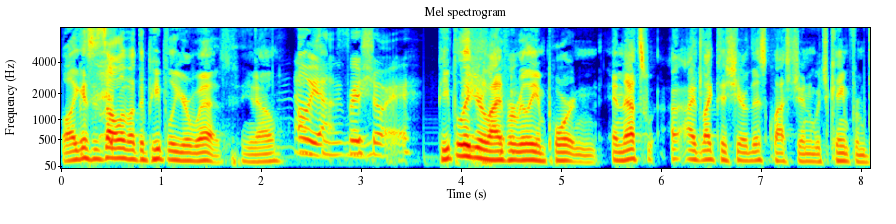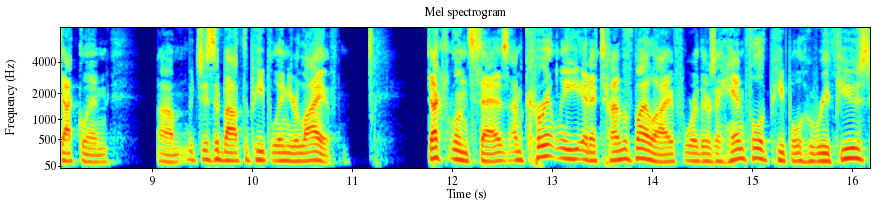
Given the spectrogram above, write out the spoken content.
Well, I guess it's all about the people you're with, you know? oh yeah for sure People in your life are really important. And that's, I- I'd like to share this question, which came from Declan, um, which is about the people in your life. Declan says, I'm currently in a time of my life where there's a handful of people who refuse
